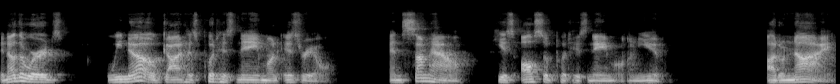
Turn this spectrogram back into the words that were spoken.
In other words, we know God has put his name on Israel, and somehow he has also put his name on you. Adonai,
